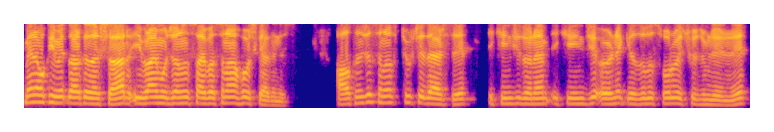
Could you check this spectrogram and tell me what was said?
Merhaba kıymetli arkadaşlar. İbrahim Hoca'nın sayfasına hoş geldiniz. 6. sınıf Türkçe dersi 2. dönem 2. örnek yazılı soru ve çözümlerini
